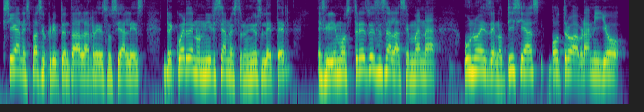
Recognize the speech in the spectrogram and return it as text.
sigan Espacio Cripto en todas las redes sociales, recuerden unirse a nuestro newsletter, Escribimos tres veces a la semana. Uno es de noticias, otro Abraham y yo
